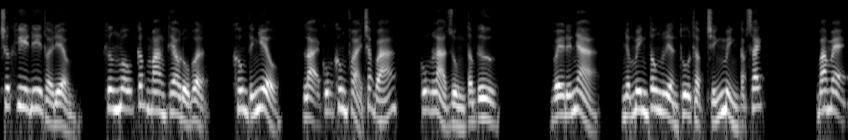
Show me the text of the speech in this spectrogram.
trước khi đi thời điểm, Khương mẫu cấp mang theo đồ vật, không tính nhiều, lại cũng không phải chắc vá, cũng là dùng tâm tư. Về đến nhà, Nhậm Minh Tông liền thu thập chính mình tập sách. Ba mẹ,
